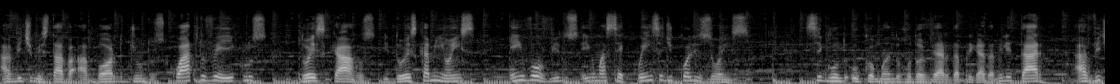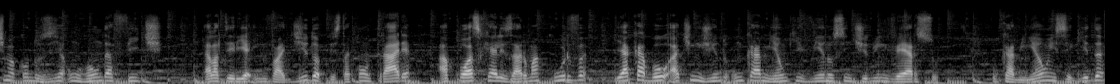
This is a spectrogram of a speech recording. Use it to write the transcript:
A vítima estava a bordo de um dos quatro veículos, dois carros e dois caminhões envolvidos em uma sequência de colisões. Segundo o comando rodoviário da Brigada Militar, a vítima conduzia um Honda Fit. Ela teria invadido a pista contrária após realizar uma curva e acabou atingindo um caminhão que vinha no sentido inverso. O caminhão, em seguida,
